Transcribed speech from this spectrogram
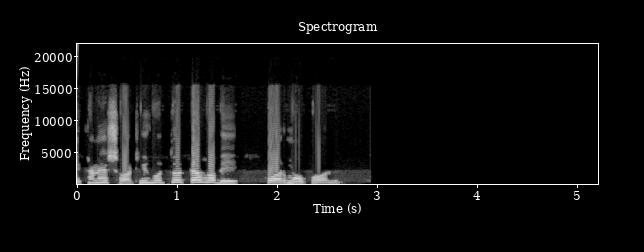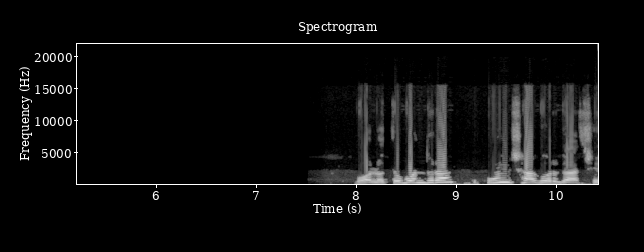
এখানে সঠিক উত্তরটা হবে কর্মফল। বলো তো বন্ধুরা, কোন সাগর গাছে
